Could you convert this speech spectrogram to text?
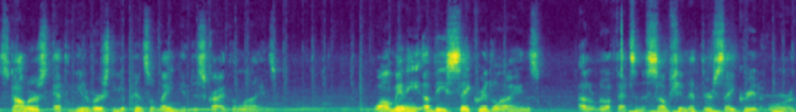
Scholars at the University of Pennsylvania describe the lines. While many of these sacred lines, I don't know if that's an assumption that they're sacred or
